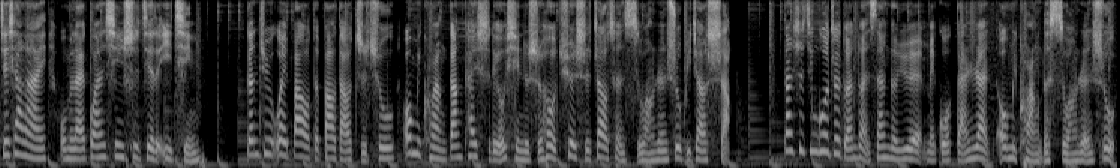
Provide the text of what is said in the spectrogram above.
接下来我们来关心世界的疫情。根据卫报的报道指出，Omicron 刚开始流行的时候，确实造成死亡人数比较少，但是经过这短短三个月，美国感染 Omicron 的死亡人数。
